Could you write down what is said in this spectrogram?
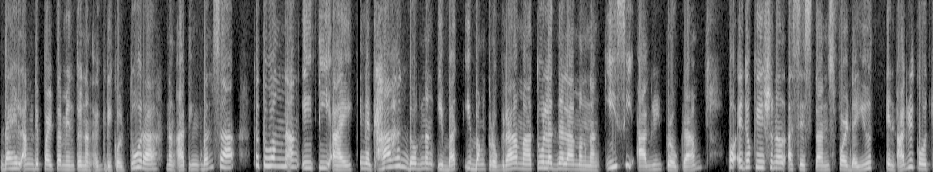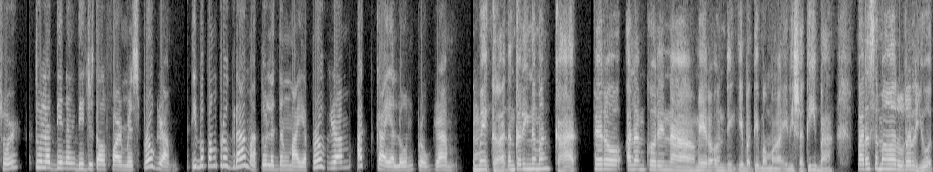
dahil ang Departamento ng Agrikultura ng ating bansa, katuwang na ang ATI, ay naghahandog ng iba't ibang programa tulad na lamang ng Easy Agri Program o Educational Assistance for the Youth in Agriculture, tulad din ng Digital Farmers Program at iba pang programa tulad ng Maya Program at Kaya Loan Program. Oh my God, ang galing naman, Kat! Pero alam ko rin na mayroon ding iba't ibang mga inisyatiba para sa mga rural youth.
